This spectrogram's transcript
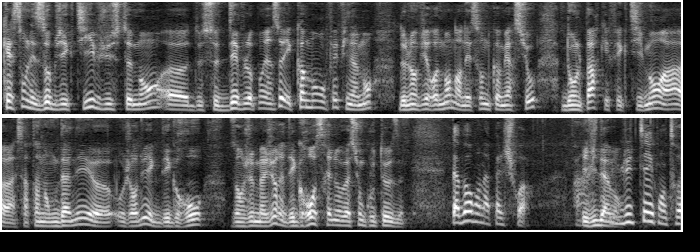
Quels sont les objectifs justement de ce développement et comment on fait finalement de l'environnement dans des centres commerciaux dont le parc effectivement a un certain nombre d'années aujourd'hui avec des gros enjeux majeurs et des grosses rénovations coûteuses? D'abord, on n'a pas le choix. Évidemment. Lutter contre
